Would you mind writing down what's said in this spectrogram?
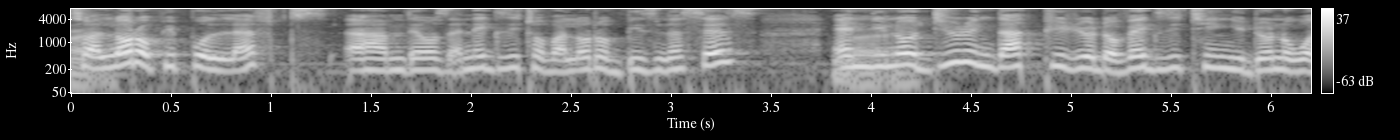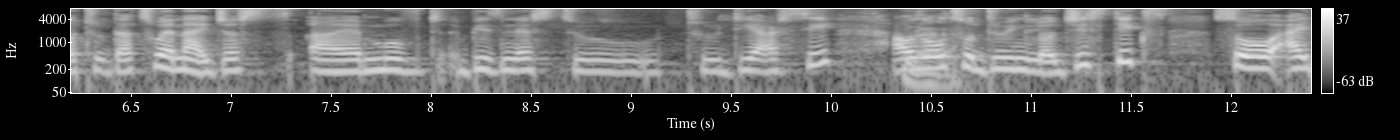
Right. So a lot of people left. Um, there was an exit of a lot of businesses. And right. you know, during that period of exiting, you don't know what to. That's when I just uh, moved business to to DRC. I was right. also doing logistics. So I,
